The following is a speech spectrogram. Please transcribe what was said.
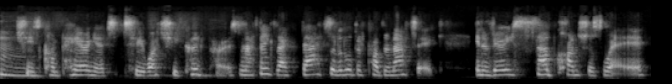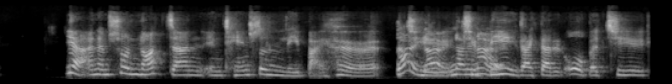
Mm. She's comparing it to what she could post. And I think like that's a little bit problematic in a very subconscious way. Yeah, and I'm sure not done intentionally by her no, to, no, no, to be like that at all, but to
